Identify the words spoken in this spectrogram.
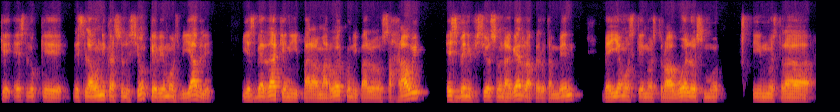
que es, lo que, es la única solución que vemos viable. Y es verdad que ni para Marruecos ni para los saharauis es beneficioso una guerra, pero también veíamos que nuestros abuelos y nuestra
